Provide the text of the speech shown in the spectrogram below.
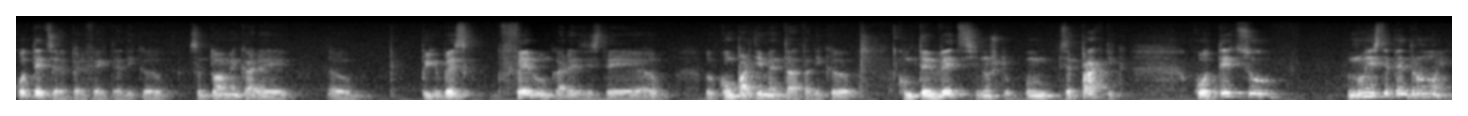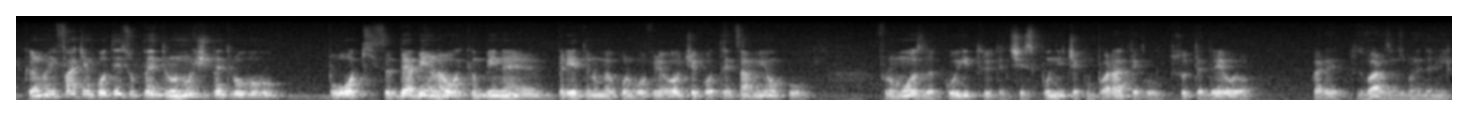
cotețele perfecte, adică sunt oameni care uh, iubesc felul în care este uh, compartimentat, adică cum te înveți, nu știu, cum se practic. Cotețul nu este pentru noi, că noi facem cotețul pentru noi și pentru ochi, să dea bine la ochi când vine prietenul meu cu o oh ce coteț am eu cu frumos, lăcuit, uite ce spune, ce cumpărate cu sute de euro, care varză, nu spune de nimic.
